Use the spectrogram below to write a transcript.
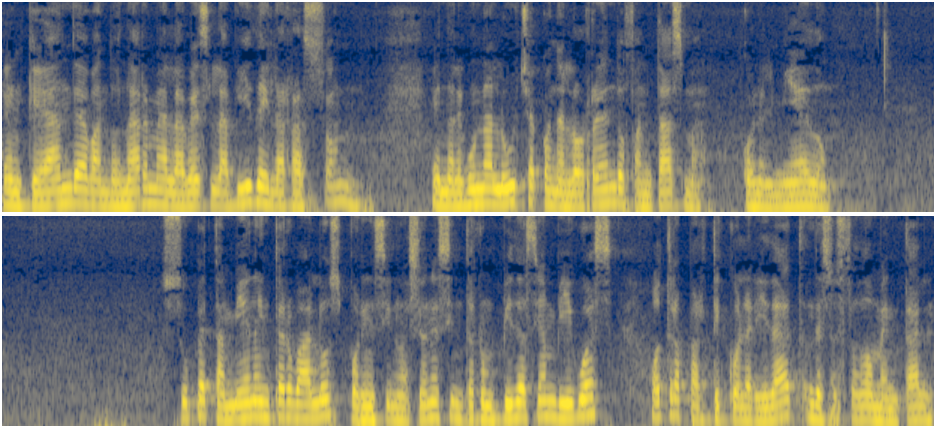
en que han de abandonarme a la vez la vida y la razón, en alguna lucha con el horrendo fantasma, con el miedo. Supe también a intervalos, por insinuaciones interrumpidas y ambiguas, otra particularidad de su estado mental.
